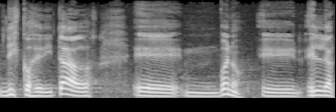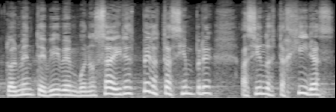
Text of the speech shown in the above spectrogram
discos editados. Eh, bueno, eh, él actualmente vive en Buenos Aires, pero está siempre haciendo estas giras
